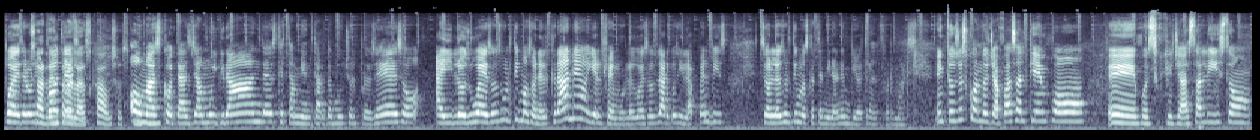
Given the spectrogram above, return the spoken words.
puede ser una hipótesis. de las causas. O uh -huh. mascotas ya muy grandes, que también tardó mucho el proceso. Ahí los huesos últimos son el cráneo y el fémur, los huesos largos y la pelvis son los últimos que terminan en biotransformarse. Entonces, cuando ya pasa el tiempo, eh, pues que ya está listo,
